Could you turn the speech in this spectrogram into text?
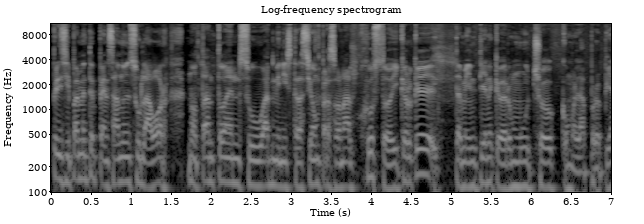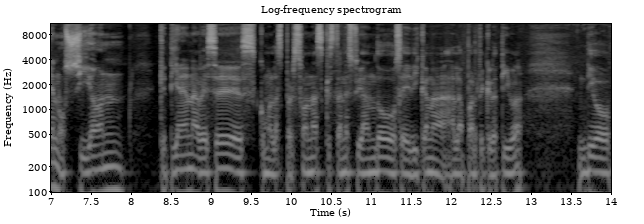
principalmente pensando en su labor, no tanto en su administración personal. Justo, y creo que también tiene que ver mucho como la propia noción que tienen a veces como las personas que están estudiando o se dedican a, a la parte creativa. Digo,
